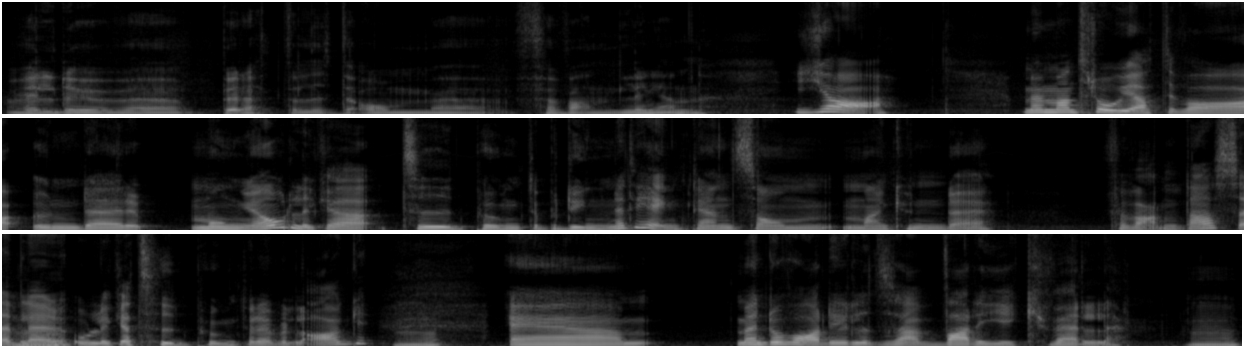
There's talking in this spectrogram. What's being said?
Vill du eh, berätta lite om eh, förvandlingen? Ja, men man tror ju att det var under många olika tidpunkter på dygnet egentligen som man kunde förvandlas, eller Mm. olika tidpunkter överlag. Mm. Ehm, men då var det lite så här varje kväll, Mm.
